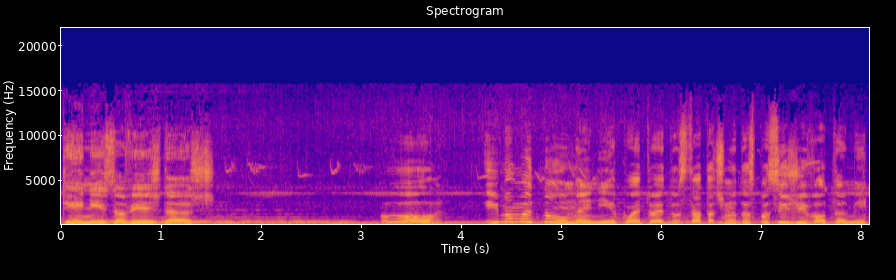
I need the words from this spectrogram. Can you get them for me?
Ти ни завиждаш. О, имам едно умение, което е достатъчно да спаси живота ми.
